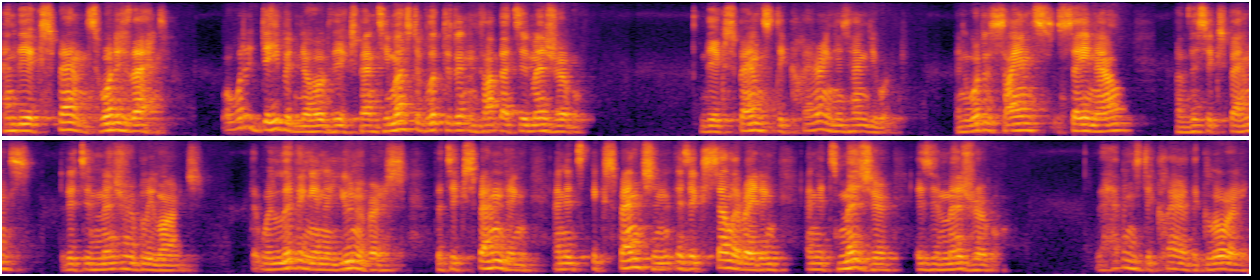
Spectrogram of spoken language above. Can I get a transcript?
And the expanse, what is that? Well, what did David know of the expanse? He must have looked at it and thought that's immeasurable. The expanse declaring his handiwork. And what does science say now of this expanse? That it's immeasurably large, that we're living in a universe that's expanding and its expansion is accelerating and its measure is immeasurable. The heavens declare the glory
